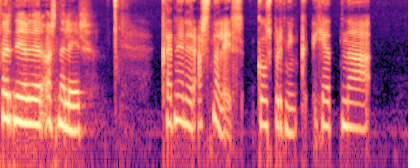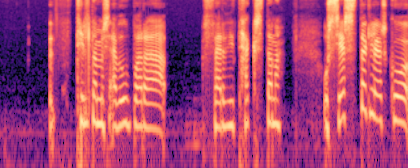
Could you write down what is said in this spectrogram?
hvernig eru þeir asnalegir? Hvernig er þeir asnalegir? Góð spurning. Hérna, til dæmis ef þú bara ferði í textana og sérstaklega sko,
